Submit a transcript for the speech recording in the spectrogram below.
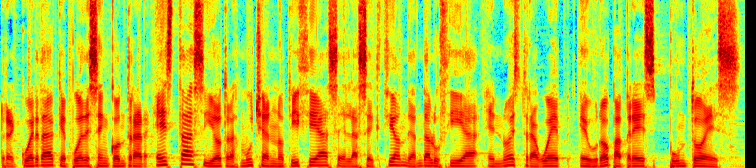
Recuerda que puedes encontrar estas y otras muchas noticias en la sección de Andalucía en nuestra web europapress.es.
